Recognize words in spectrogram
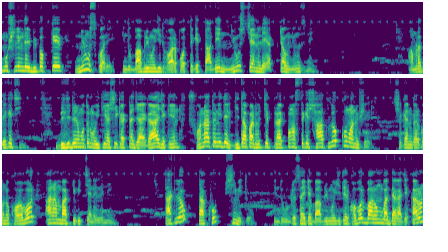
মুসলিমদের বিপক্ষে নিউজ করে, কিন্তু বাবরি মসজিদ হওয়ার পর থেকে তাদের নিউজ চ্যানেলে একটাও নিউজ নেই। আমরা দেখেছি, ব্রিগেডের মতন ঐতিহাসিক একটা জায়গায় যেখানে সনাতনীদের গীতা পাঠ হচ্ছে প্রায় পাঁচ থেকে সাত লক্ষ মানুষের। সেখানকার কোনো খবর আরামবাগ টিভির চ্যানেলে নেই। থাকলেও তা খুব সীমিত। কিন্তু উল্টো সাইডে বাবরি মসজিদের খবর বারংবার দেখাচ্ছে। কারণ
